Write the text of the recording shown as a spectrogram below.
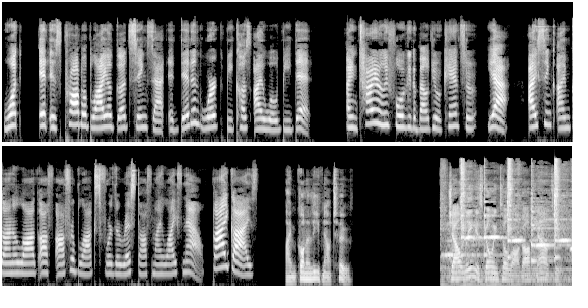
What? It is probably a good thing that it didn't work because I will be dead. I entirely forget about your cancer. Yeah, I think I'm gonna log off off Roblox for the rest of my life now. Bye guys. I'm gonna leave now too. Zhao Ling is going to log off now too.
